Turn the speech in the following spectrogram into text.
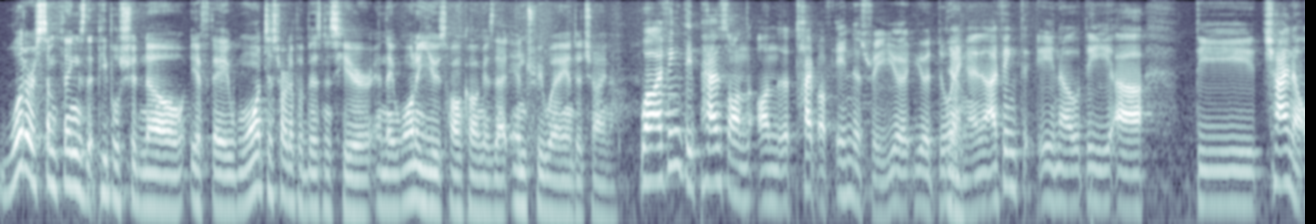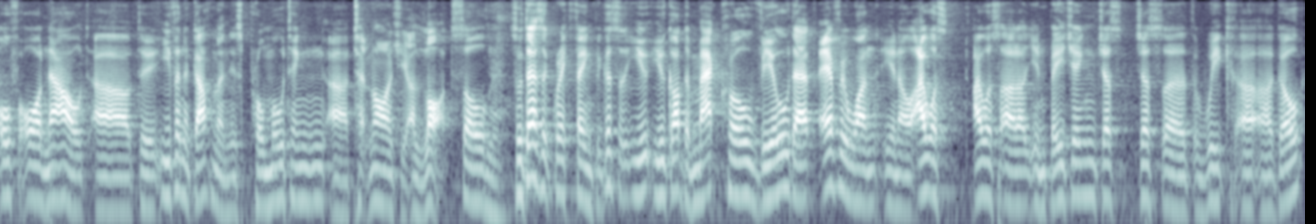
What are some things that people should know if they want to start up a business here and they want to use Hong Kong as that entryway into China? Well, I think it depends on, on the type of industry you're, you're doing. Yeah. And I think, you know, the, uh, the China overall now, uh, the, even the government is promoting uh, technology a lot. So, yeah. so that's a great thing because you, you got the macro view that everyone, you know, I was, I was uh, in Beijing just, just uh, the week uh, ago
